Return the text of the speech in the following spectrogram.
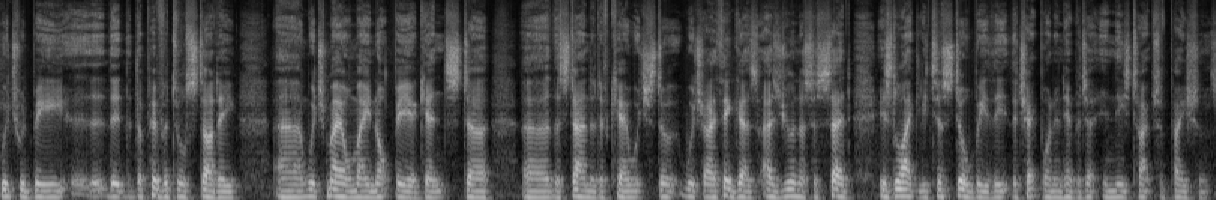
which would be uh, the, the pivotal study, uh, which may or may not be against uh, uh, the standard of care, which still, which I think, as as Jonas has said, is likely to still be the, the checkpoint inhibitor in these types of patients.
